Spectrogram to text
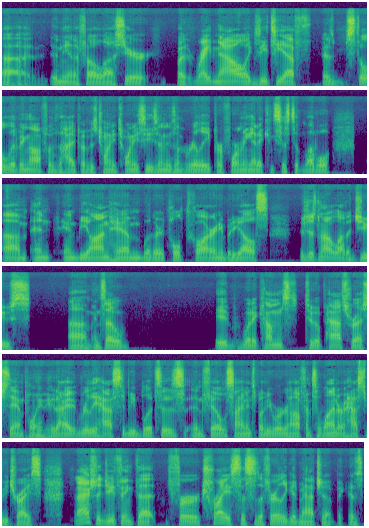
uh, in the NFL last year. But right now, like ZTF is still living off of the hype of his 2020 season, isn't really performing at a consistent level. Um, and and beyond him, whether it's Holtzclaw or anybody else, there's just not a lot of juice. Um, and so it when it comes to a pass rush standpoint, it, really has to be blitzes and failed assignments by the Oregon offensive line, or it has to be Trice. And I actually do think that for Trice, this is a fairly good matchup because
